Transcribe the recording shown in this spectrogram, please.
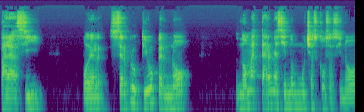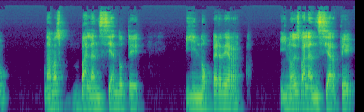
para así poder ser productivo, pero no, no matarme haciendo muchas cosas, sino nada más balanceándote y no perder y no desbalancearte,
